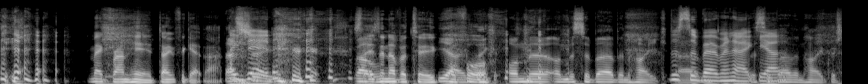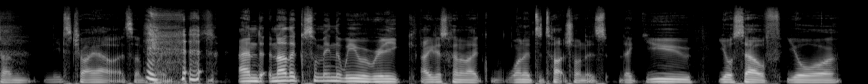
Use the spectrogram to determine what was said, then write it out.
Meg ran here? Don't forget that. That's I did. so well, there's another two yeah, or four. like on the on the suburban hike. The um, suburban hike, the yeah. suburban hike, which I need to try out at some point. and another something that we were really, I just kind of like wanted to touch on is like you yourself, your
